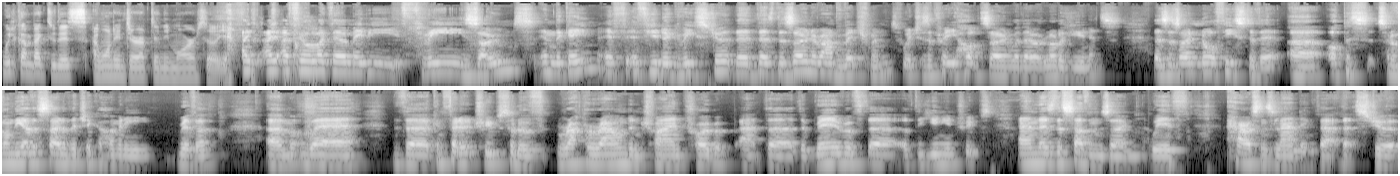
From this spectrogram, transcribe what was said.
We'll come back to this. I won't interrupt anymore. So yeah. I, I, I feel like there are maybe three zones in the game. If if you'd agree, Stuart, there, there's the zone around Richmond, which is a pretty hot zone where there are a lot of units. There's a zone northeast of it, uh, opposite, sort of on the other side of the Chickahominy River, um, where the Confederate troops sort of wrap around and try and probe at the, the rear of the of the Union troops. And there's the southern zone with Harrison's Landing that that Stuart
